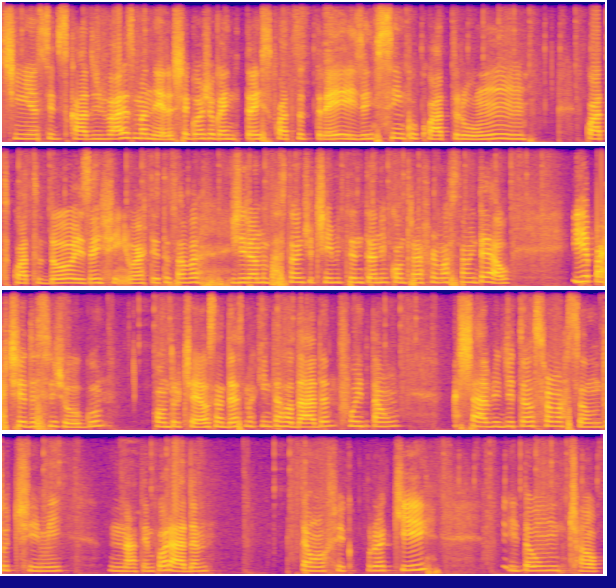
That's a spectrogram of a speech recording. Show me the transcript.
tinha sido escalado de várias maneiras. Chegou a jogar em 3-4-3, em 5-4-1, 4-4-2, enfim, o Arteta estava girando bastante o time tentando encontrar a formação ideal. E a partir desse jogo, contra o Chelsea na 15ª rodada foi então a chave de transformação do time na temporada. Então eu fico por aqui e dou um tchau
